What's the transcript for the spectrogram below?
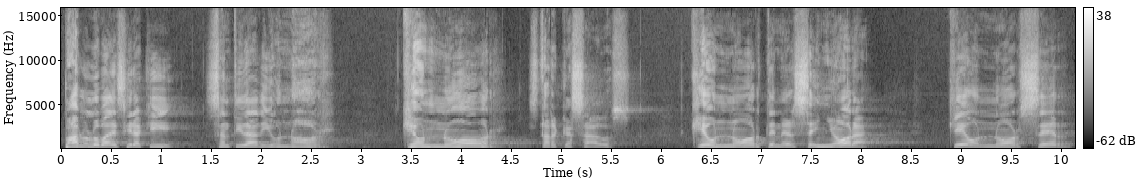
Pablo lo va a decir aquí, santidad y honor. ¡Qué honor estar casados! ¡Qué honor tener señora! ¡Qué honor ser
